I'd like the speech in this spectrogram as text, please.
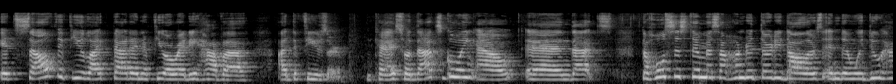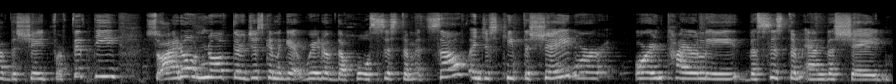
itself if you like that and if you already have a, a diffuser. Okay so that's going out and that's the whole system is $130 and then we do have the shade for 50 so I don't know if they're just gonna get rid of the whole system itself and just keep the shade or or entirely the system and the shade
